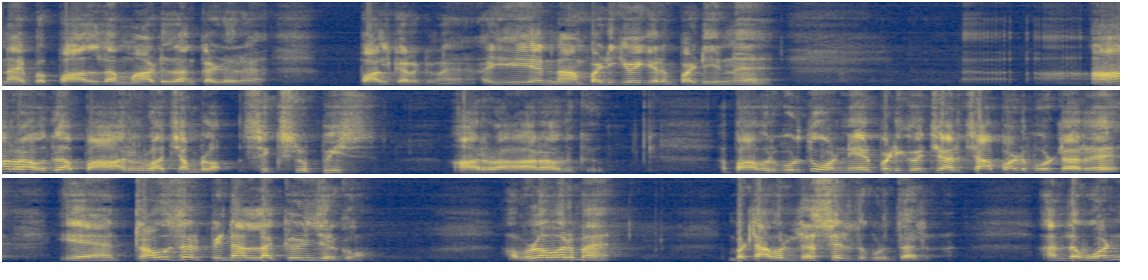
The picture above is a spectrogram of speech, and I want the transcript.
நான் இப்போ பால் தான் மாடு தான் கழுவுறேன். பால் கறக்குனேன் ஐயா நான் படிக்க வைக்கிறேன் படின்னு ஆறாவது அப்போ ஆறு ரூபா சம்பளம் சிக்ஸ் ருப்பீஸ் ஆறு ஆறாவதுக்கு. அப்போ அவர் கொடுத்து ஒன் இயர் படிக்க வச்சார் சாப்பாடு போட்டார். என் ட்ரௌசர் பின்னால்லாம் கிழிஞ்சிருக்கும். அவ்வளோ வருமே பட் அவர் ட்ரெஸ் எடுத்து கொடுத்தாரு. அந்த ஒன்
